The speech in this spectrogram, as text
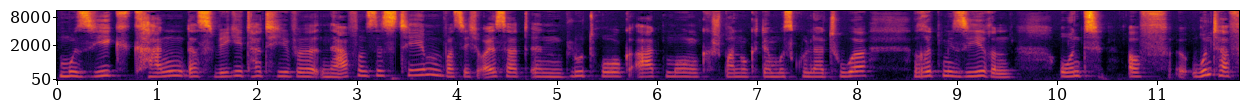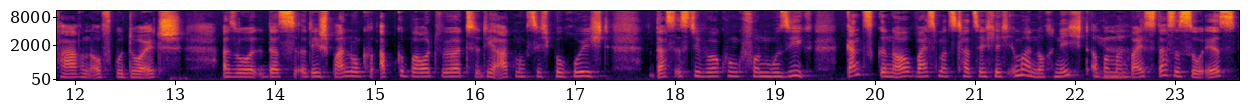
Musik kann das vegetative Nervensystem, was sich äußert in Blutdruck, Atmung, Spannung der Muskulatur, rhythmisieren und auf runterfahren auf gut Deutsch. Also, dass die Spannung abgebaut wird, die Atmung sich beruhigt. Das ist die Wirkung von Musik. Ganz genau weiß man es tatsächlich immer noch nicht, aber ja. man weiß, dass es so ist.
